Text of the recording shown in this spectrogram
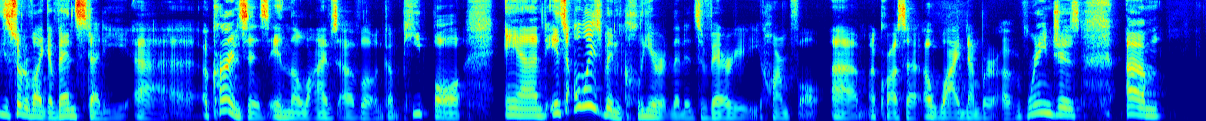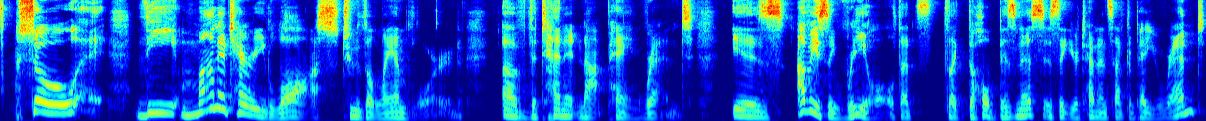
sort of like event study uh, occurrences in the lives of low income people. And it's always been clear that it's very harmful um, across a, a, wide number of ranges. Um, so the monetary loss to the landlord of the tenant not paying rent is obviously real. That's like the whole business is that your tenants have to pay you rent,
